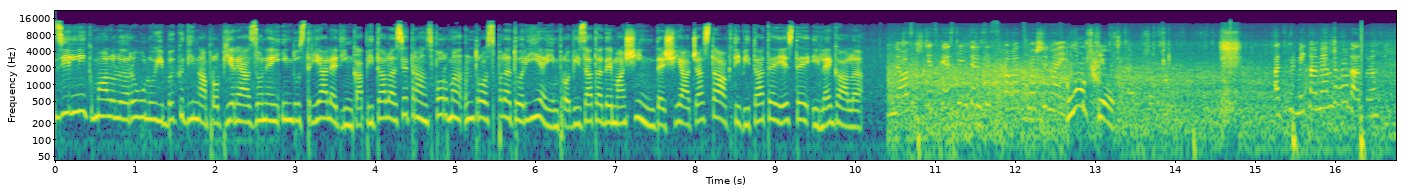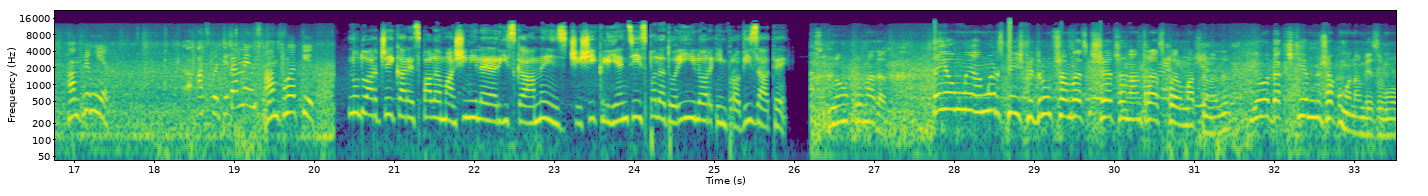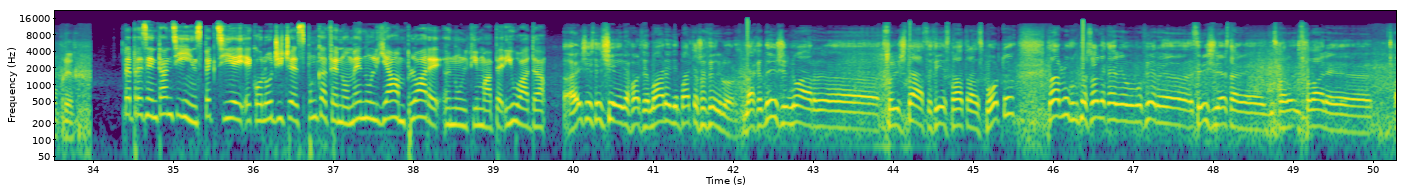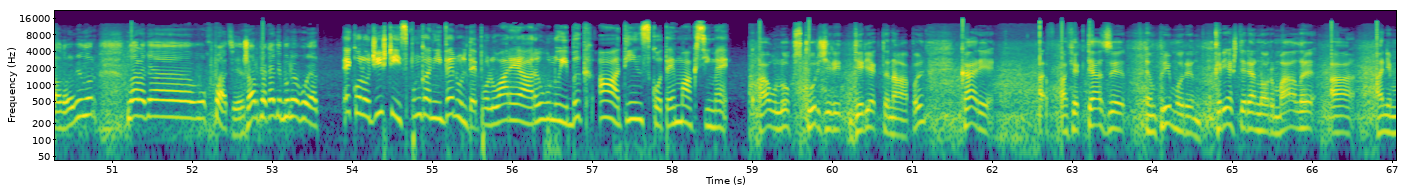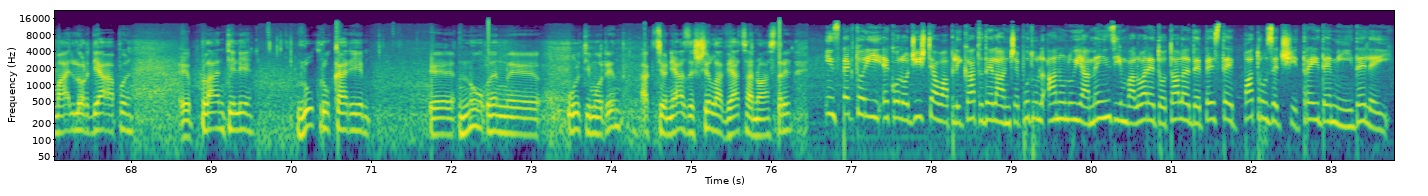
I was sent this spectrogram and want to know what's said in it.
Zilnic, malul râului Bâc din apropierea zonei industriale din capitală se transformă într-o spălătorie improvizată de mașini, deși această activitate este ilegală. Dumneavoastră știți că este interzis să spălați mașina aici. Nu știu. Ați primit amendă vreodată? Am primit. Ați plătit amenzi? Am plătit. Nu doar cei care spală mașinile riscă amenzi, ci și clienții spălătoriilor improvizate. Nu, prima dată. Dar eu m- am mers pe aici pe drum și am văzut că și aici n-am tras pe mașină. Eu, dacă știam, nici acum n-am văzut să mă opresc. Reprezentanții inspecției ecologice spun că fenomenul ia amploare în ultima perioadă. Aici este cererea foarte mare din partea șoferilor. Dacă dânsii nu ar uh, solicita să fie spălat transportul, clar lucru cu persoanele care oferă serviciile astea de spăla- de spălare uh, automobililor, nu ar avea ocupație și ar pleca de bunăvoie. Ecologiștii spun că nivelul de poluare a râului Bâc a atins cote maxime. au loc scurgeri direct în apă, care a- afectează, în primul rând, creșterea normală a animalelor de apă, e, plantele, lucru care e, nu în e, ultimul rând acționează și la viața noastră Inspectorii ecologiști au aplicat de la începutul anului amenzi în valoare totală de peste 43.000 de lei.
